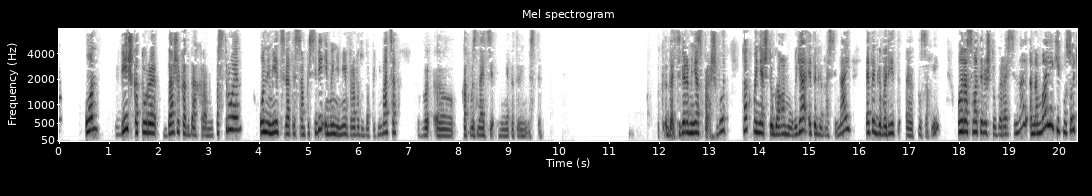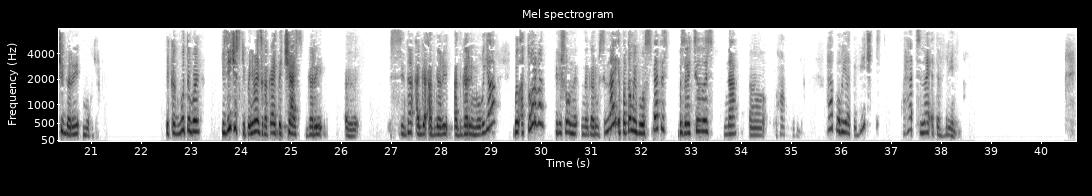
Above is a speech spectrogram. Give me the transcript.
он вещь, которая, даже когда храм не построен, он имеет святость сам по себе, и мы не имеем права туда подниматься, в, э, как вы знаете, в некоторые места. Да, теперь меня спрашивают, как понять, что гора Мурья – это гора Синай, это говорит э, Кузари. Он рассматривает, что гора Синай, она маленький кусочек горы Мурья. И как будто бы физически, понимаете, какая-то часть горы э, Сина, от, горы, от горы Мурья был оторван, перешел на, на гору Синай, и потом его святость возвратилась на э, Ха Мурья. это вечность, Агат Синай – это временно.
